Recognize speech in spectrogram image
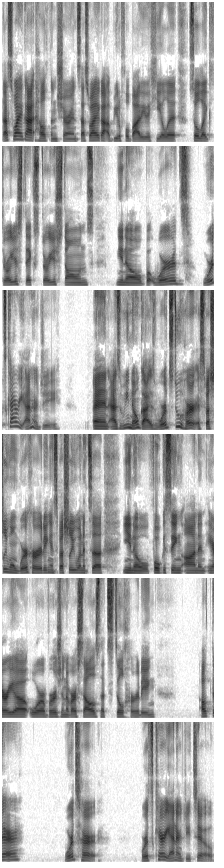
that's why I got health insurance. That's why I got a beautiful body to heal it. So like throw your sticks, throw your stones, you know, but words, words carry energy. And as we know, guys, words do hurt, especially when we're hurting, especially when it's a, you know, focusing on an area or a version of ourselves that's still hurting out there. Words hurt Words carry energy too.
